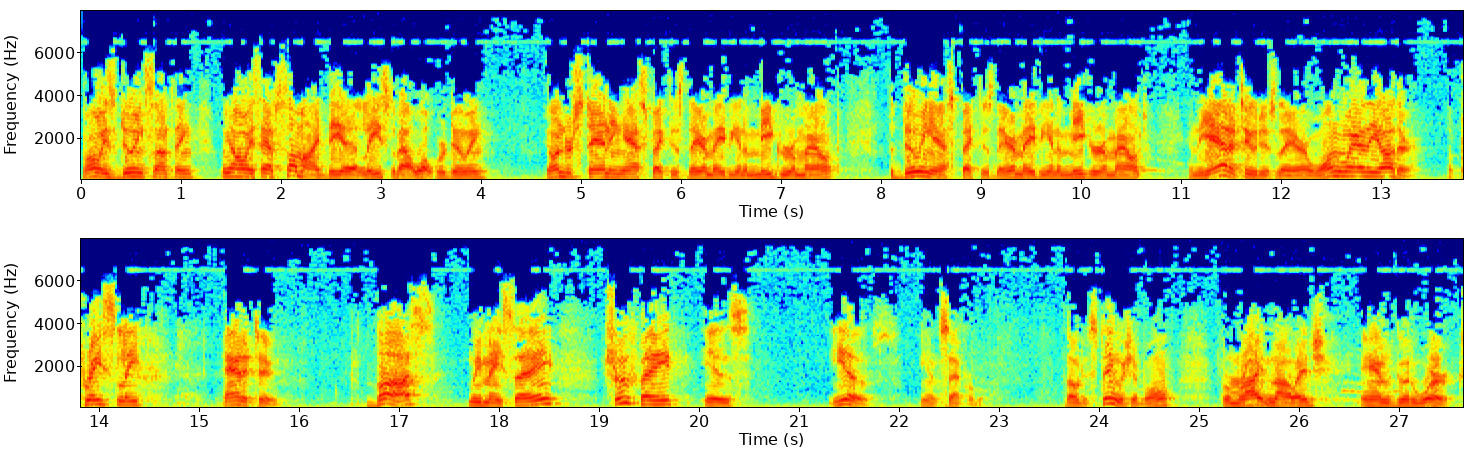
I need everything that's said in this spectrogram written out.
Always doing something. We always have some idea, at least, about what we're doing. The understanding aspect is there, maybe in a meager amount. The doing aspect is there, maybe in a meager amount. And the attitude is there, one way or the other. The priestly attitude. Thus, we may say, true faith is, is inseparable, though distinguishable from right knowledge and good works.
